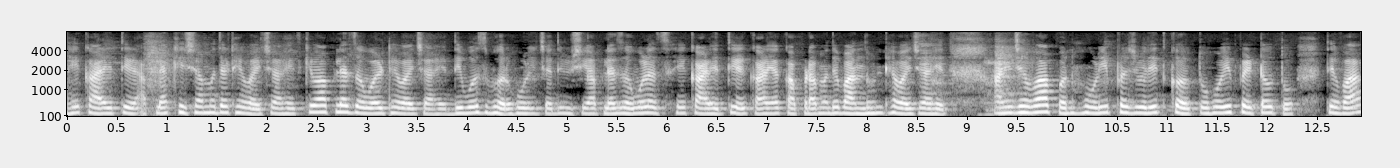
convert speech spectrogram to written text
हे काळे तीळ आपल्या खिशामध्ये ठेवायचे आहेत किंवा आपल्या जवळ ठेवायचे आहेत. दिवसभर होळीच्या दिवशी आपल्या जवळच हे काळे तीळ काळ्या कापडामध्ये बांधून ठेवायचे आहेत. आणि जेव्हा आपण होळी प्रज्वलित करतो होळी पेटवतो तेव्हा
